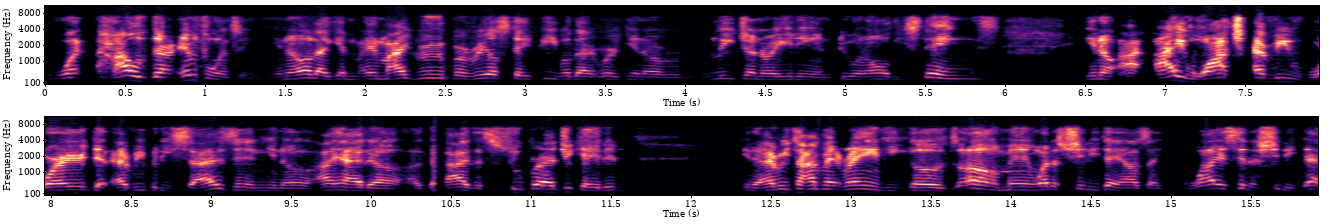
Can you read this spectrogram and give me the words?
what how they're influencing you know like in, in my group of real estate people that were you know lead generating and doing all these things you know I, I watch every word that everybody says and you know i had a, a guy that's super educated you know every time it rained he goes oh man what a shitty day i was like why is it a shitty day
